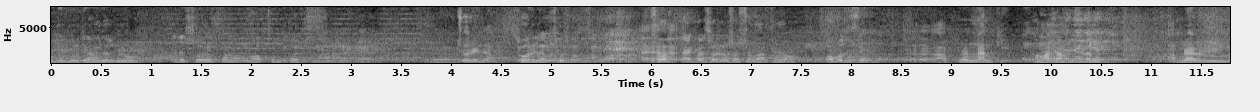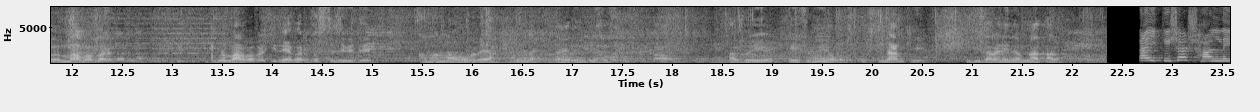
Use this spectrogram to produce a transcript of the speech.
উদয়পুর দিয়ে আমি তো ন- এটা কোনো নর্থ চন্ডীগড় চলিলাম। সরিলাম সরি সব একবার সবসময় অবধি আপনার নাম কি? আমার নাম বুঝলাম না আপনার মা বাবার আপনার মা বাবার কি লেবার করতে জীবিতে? আমার মা বাবারে আমি ডাক্তার দেখাতে নিতে এসেছি। তারপরে এই সময় অবস্থা নাম কি? গীতারা নিতাম না তার Pai kisah salni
